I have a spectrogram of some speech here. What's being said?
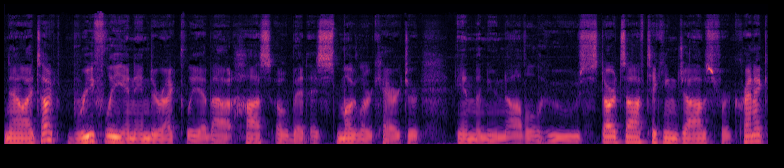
Now, I talked briefly and indirectly about Has Obitt, a smuggler character in the new novel who starts off taking jobs for Krennic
